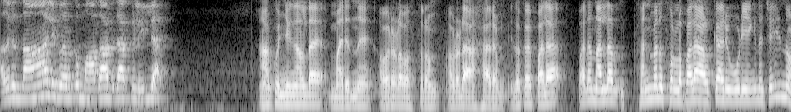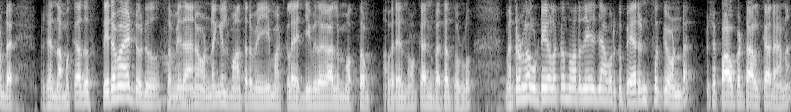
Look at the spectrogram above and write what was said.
അതിൽ നാല് പേർക്ക് മാതാപിതാക്കളില്ല. ആ കുഞ്ഞുങ്ങളുടെ മരുന്ന് അവരുടെ വസ്ത്രം അവരുടെ ആഹാരം ഇതൊക്കെ പല പല നല്ല സന്മനസ്സുള്ള പല ആൾക്കാർ കൂടി ഇങ്ങനെ ചെയ്യുന്നുണ്ട്. പക്ഷേ നമുക്കത് സ്ഥിരമായിട്ടൊരു സംവിധാനം ഉണ്ടെങ്കിൽ മാത്രമേ ഈ മക്കളെ ജീവിതകാലം മൊത്തം അവരെ നോക്കാൻ പറ്റത്തുള്ളൂ. മറ്റുള്ള കുട്ടികളൊക്കെ എന്ന് പറഞ്ഞു കഴിഞ്ഞാൽ അവർക്ക് പേരൻസൊക്കെ ഉണ്ട്. പക്ഷേ പാവപ്പെട്ട ആൾക്കാരാണ്.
